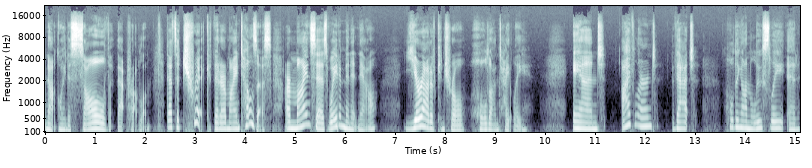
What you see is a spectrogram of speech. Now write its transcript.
not going to solve that problem. That's a trick that our mind tells us. Our mind says, wait a minute now, you're out of control, hold on tightly. And I've learned that holding on loosely and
